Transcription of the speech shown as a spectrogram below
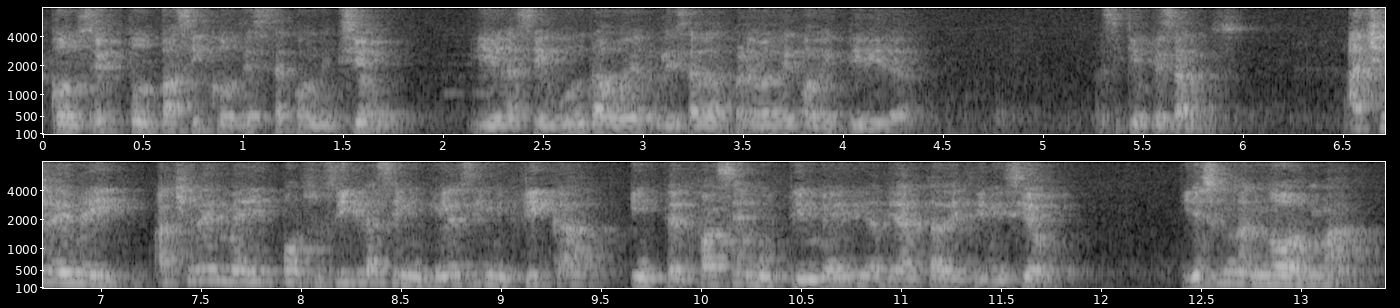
conceptos básicos de esta conexión y en la segunda voy a realizar las pruebas de conectividad. Así que empezamos. HDMI. HDMI por sus siglas en inglés significa Interfase Multimedia de Alta Definición y es una norma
